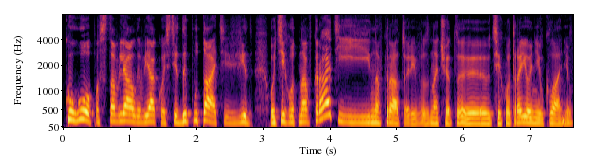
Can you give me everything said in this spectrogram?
кого поставляли в якості депутатів від оцих от навкратій і навкраторів, значить, е, цих от районів кланів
